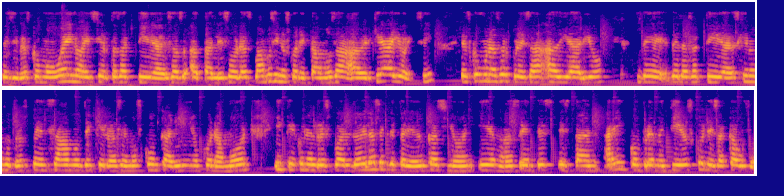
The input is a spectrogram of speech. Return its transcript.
decirles como, bueno, hay ciertas actividades a, tales horas, vamos y nos conectamos a, a, ver qué hay hoy, ¿sí? Es como una sorpresa a diario de, de, las actividades que nosotros pensamos, de que lo hacemos con cariño, con amor y que con el respaldo de la Secretaría de Educación y demás entes están ahí comprometidos con esa causa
